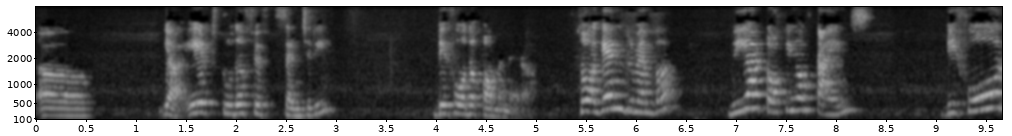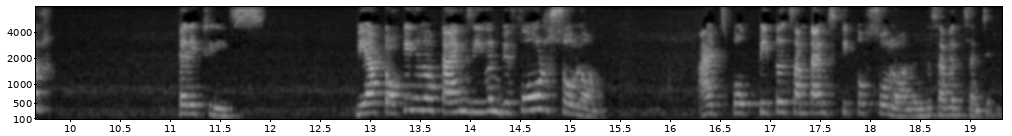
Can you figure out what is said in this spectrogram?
uh, yeah, 8th to the 5th century before the Common Era. So again, remember, we are talking of times before Pericles. We are talking of times even before Solon. I had spoke people sometimes speak of Solon in the seventh century.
